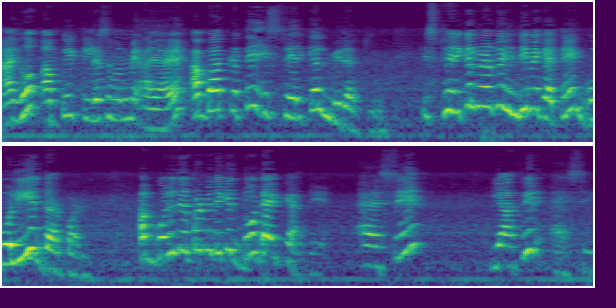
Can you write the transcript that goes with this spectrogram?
आई होप आपको एक क्लियर समझ में आया है। अब बात करते हैं स्फेरिकल मिरर की। स्फेरिकल मिरर को हिंदी में कहते हैं गोलीय दर्पण। अब गोली दर्पण में देखिए दो टाइप के आते हैं, ऐसे या फिर ऐसे।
